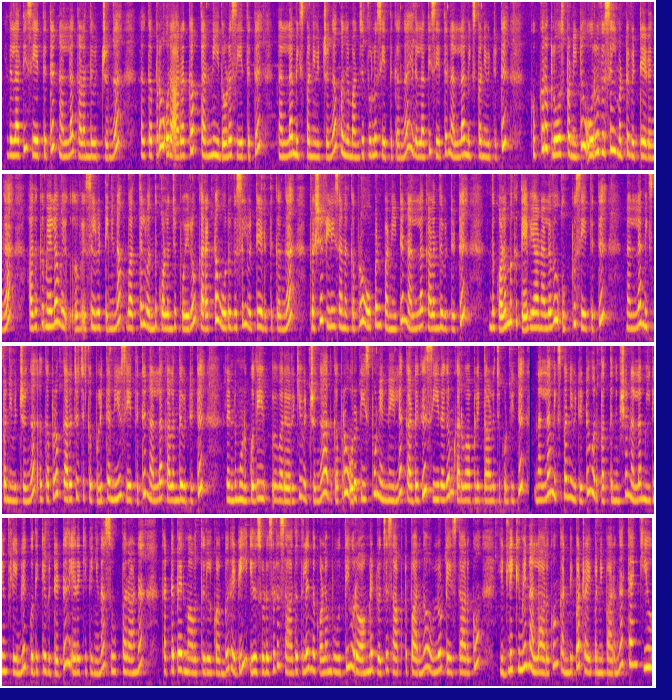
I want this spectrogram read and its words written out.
இது எல்லாத்தையும் சேர்த்துட்டு நல்லா கலந்து விட்டுருங்க. அதுக்கப்புறம் ஒரு அரை கப் தண்ணி இதோடு சேர்த்துட்டு நல்லா மிக்ஸ் பண்ணி விட்டுருங்க. கொஞ்சம் மஞ்சத்தூளும் சேர்த்துக்கோங்க. இது எல்லாத்தையும் சேர்த்து நல்லா மிக்ஸ் பண்ணி விட்டுட்டு குக்கரை க்ளோஸ் பண்ணிவிட்டு ஒரு விசில் மட்டும் விட்டு எடுங்க அதுக்கு மேலே விசில் விட்டிங்கன்னா வத்தல் வந்து குழஞ்சி போயிடும் கரெக்டாக ஒரு விசில் விட்டு எடுத்துக்கோங்க. ப்ரெஷர் ரிலீஸ் ஆனதுக்கப்புறம் ஓப்பன் பண்ணிவிட்டு நல்லா கலந்து விட்டுட்டு இந்த குழம்புக்கு தேவையான அளவு உப்பு சேர்த்துட்டு நல்லா மிக்ஸ் பண்ணி விட்டுருங்க. அதுக்கப்புறம் கரைச்சி வச்சுருக்க புளித்தண்ணியும் சேர்த்துட்டு நல்லா கலந்து விட்டுட்டு ரெண்டு மூணு கொதி வர வரைக்கும் விட்டுருங்க. அதுக்கப்புறம் ஒரு டீஸ்பூன் எண்ணெயில் கடுகு சீரகம் கருவேப்பிலை தாளித்து கொட்டிட்டு நல்லா மிக்ஸ் பண்ணி விட்டுட்டு ஒரு பத்து நிமிஷம் நல்லா மீடியம் ஃப்ளேமில் கொதிக்க விட்டுட்டு இறக்கிட்டிங்கன்னா சூப்பரான தட்டைப்பேர் மாவத்துகள் குழம்பு ரெடி இது சுட சுட சாதத்தில் இந்த குழம்பு ஊற்றி ஒரு ஆம்லெட் வச்சு சாப்பிட்டு பாருங்கள் அவ்வளோ டேஸ்ட்டாக இருக்கும். இட்லிக்குமே நல்லாயிருக்கும் கண்டிப்பாக ட்ரை பண்ணி பாருங்கள் தேங்க்யூ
